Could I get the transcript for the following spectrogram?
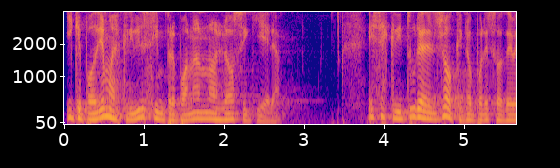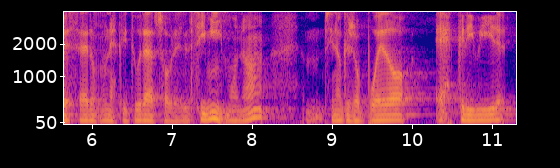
y que podríamos escribir sin proponérnoslo siquiera. Esa escritura del yo, que no por eso debe ser una escritura sobre el sí mismo, ¿no? sino que yo puedo escribir,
